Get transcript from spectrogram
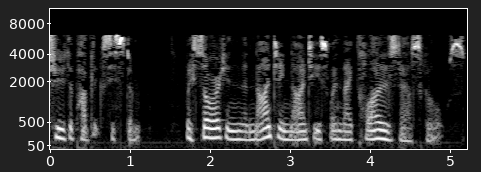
to the public system. We saw it in the 1990s when they closed our schools.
